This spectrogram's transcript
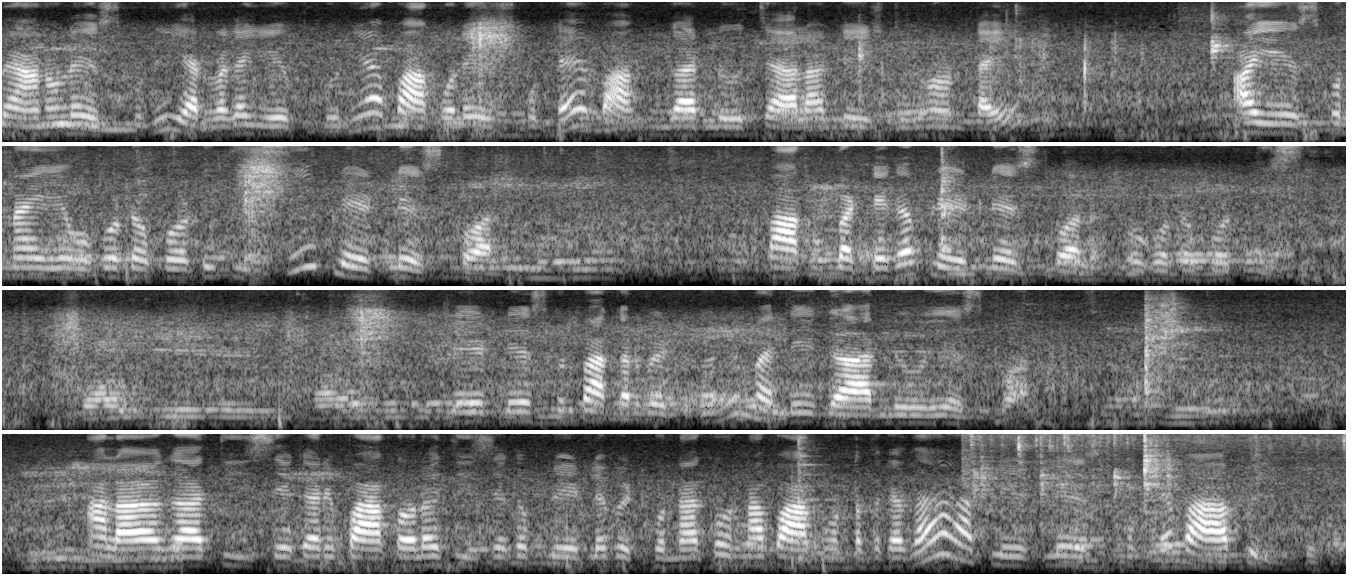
ప్యానంలో వేసుకుని ఎర్రగా వేపుకుని ఆ పాకంలో వేసుకుంటే పాకం గారెలు చాలా టేస్టీగా ఉంటాయి. ఆ వేసుకున్న ఒకటి ఒకటి తీసి ప్లేట్లు వేసుకోవాలి. పాకం పట్టేగా ప్లేట్లు వేసుకోవాలి. ఒకటి ఒకటి తీసి. ప్లేట్లు వేసుకుని పక్కన పెట్టుకొని మళ్ళీ గారెలు వేసుకోవాలి. అలాగా తీసే కానీ పాకంలో తీసాక ప్లేట్లో పెట్టుకున్నాక ఉన్న పాకం ఉంటుంది కదా ఆ ప్లేట్లో వేసుకుంటే బాగా పిలుపుతుంది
